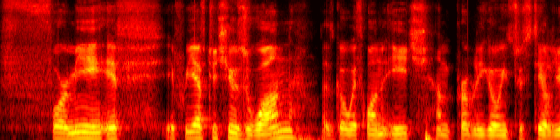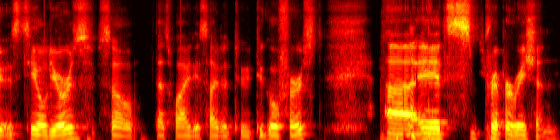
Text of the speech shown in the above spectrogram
For me, if if we have to choose one, let's go with one each. I'm probably going to steal steal yours, so that's why I decided to to go first. Uh, it's preparation.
